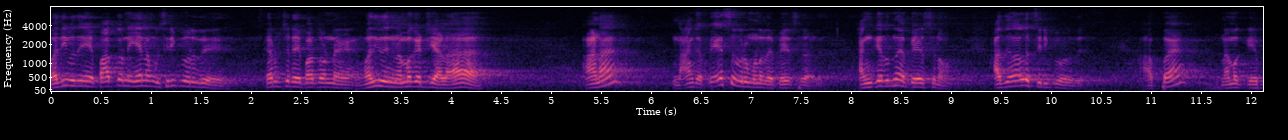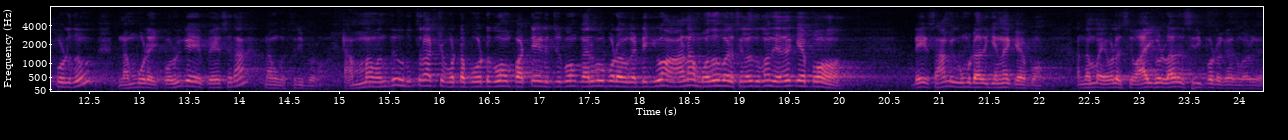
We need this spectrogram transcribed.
மதிவதனியை பார்த்தோன்னே ஏன் நமக்கு சிரிப்பு வருது? கருப்புச்சடையை பார்த்தோன்னே மதிவதனி நம்ம கட்சியாளா? ஆனால் நாங்கள் பேச விரும்பினதை பேசுகிறாள் அங்கேருந்து தான் பேசணும் அதனால சிரிப்பு வருது. அப்போ நமக்கு எப்பொழுதும் நம்முடைய கொள்கையை பேசினா நமக்கு சிரிப்பு வரும். நம்ம வந்து ருத்ராட்ச கொட்டை போட்டுக்குவோம் பட்டை அடிச்சுக்குவோம் கருப்பு புடவை கட்டிக்குவோம் ஆனால் முதல் ஒரு சிலதுக்கு வந்து எதை கேட்போம்? டேய் சாமி கும்பிடாதுக்கு என்ன கேட்போம். அந்த அம்மா எவ்வளோ சி- வாய்கொள்ளாத சிரிப்பு இருக்காங்க பாருங்க.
